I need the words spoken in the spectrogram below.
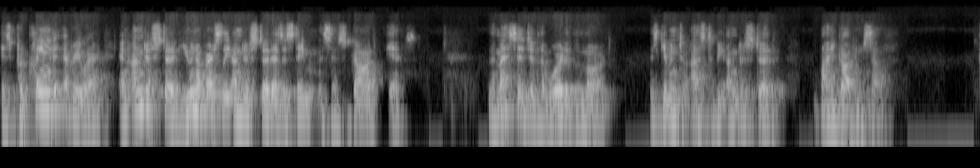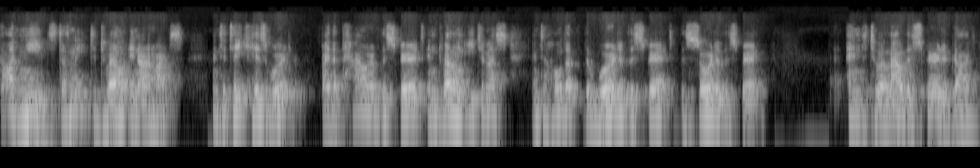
is proclaimed everywhere and understood, universally understood as a statement that says, God is, the message of the word of the Lord is given to us to be understood by God Himself. God needs, doesn't He, to dwell in our hearts and to take His word by the power of the Spirit indwelling each of us and to hold up the word of the Spirit, the sword of the Spirit, and to allow the Spirit of God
